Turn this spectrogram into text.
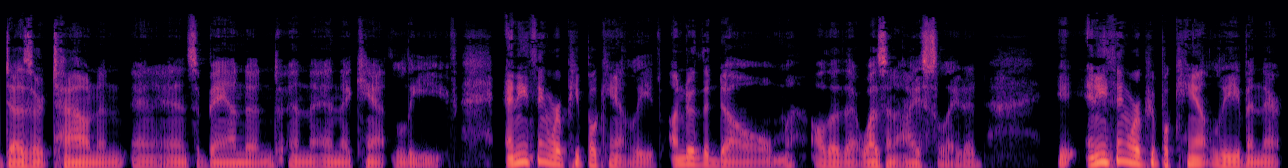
desert town and, and, and, it's abandoned and and they can't leave. Anything where people can't leave under the dome, although that wasn't isolated. Anything where people can't leave and they're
